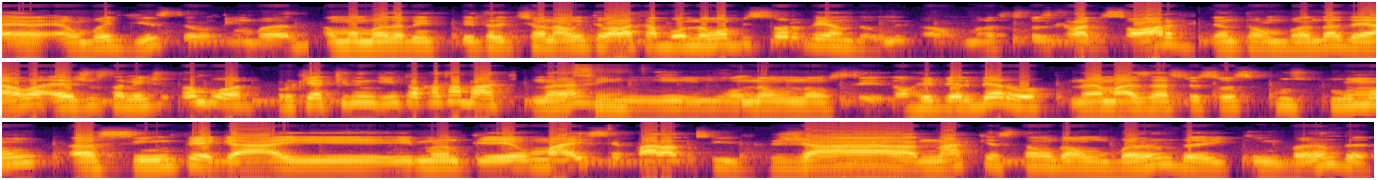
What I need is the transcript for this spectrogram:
é, é um bandista, eu não tenho Umbanda, é uma Umbanda bem, bem, tradicional, então ela acabou não absorvendo. Uma das coisas que ela absorve dentro da Umbanda dela é justamente o tambor, porque aqui ninguém toca tabaco, né? Sim. Não, não, não, se, não reverberou, né? Mas as pessoas costumam, assim, pegar e, e manter o mais separado possível. Já na questão da Umbanda e Kimbanda,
